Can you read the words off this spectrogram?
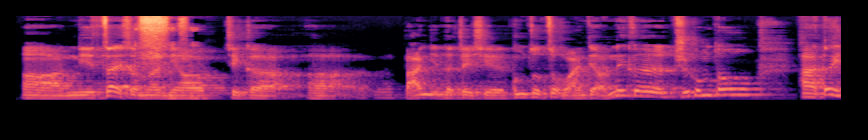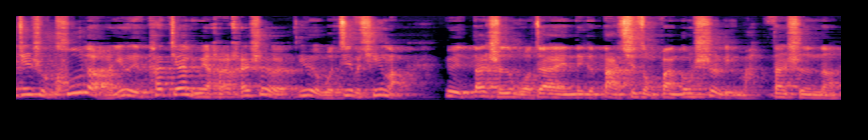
啊，你再怎么你要这个呃把你的这些工作做完掉，那个职工都啊都已经是哭了，因为他家里面还还是因为我记不清了，因为当时我在那个大区总办公室里嘛，但是呢。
